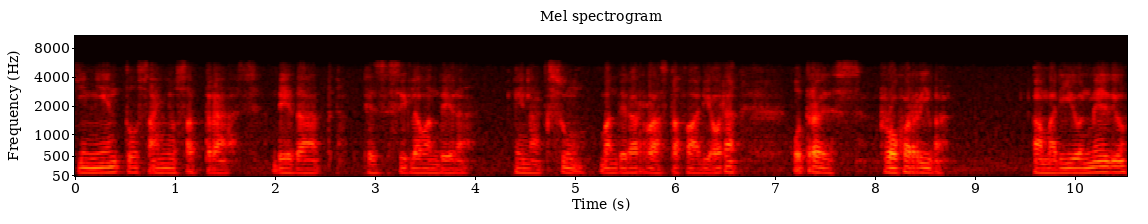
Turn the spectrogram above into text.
500 años atrás de edad, es decir, la bandera en Aksum, bandera Rastafari. Ahora, otra vez, rojo arriba, amarillo en medio,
